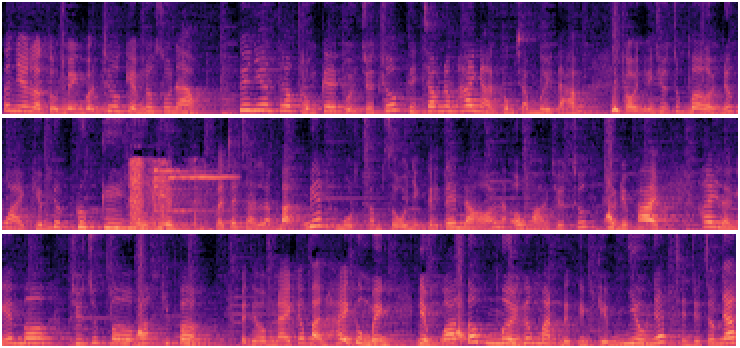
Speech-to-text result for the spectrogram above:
Tất nhiên là tụi mình vẫn chưa kiếm được xu nào, Tuy nhiên, theo thống kê của YouTube thì trong năm 2018 có những YouTuber ở nước ngoài kiếm được cực kỳ nhiều tiền và chắc chắn là bạn biết một trong số những cái tên đó là ông hoàng YouTube PewDiePie hay là gamer YouTuber Markiplier. Vậy thì hôm nay các bạn hãy cùng mình điểm qua top 10 gương mặt được tìm kiếm nhiều nhất trên YouTube nhé.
